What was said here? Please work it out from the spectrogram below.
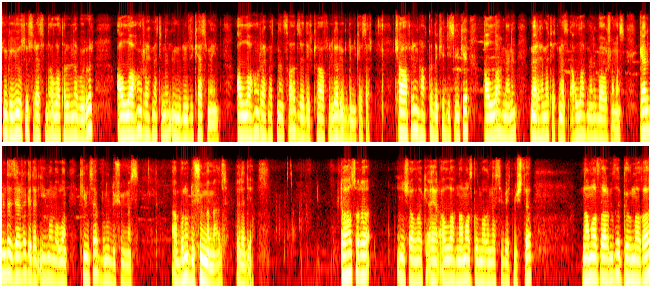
Çünki Yusuf surəsində Allah Teala nə buyurur? Allahın rəhmətindən ümidinizi kəsməyin. Allahın rəhmətindən sadəcədir kafirlər ümidini kəsər. Kafirin haqqıdır ki, desin ki, Allah məni mərhəmət etməz, Allah məni bağışlamaz. Qəlbində zərrə qədər iman olan kimsə bunu düşünməz. Bunu düşünməməlidir, belə deyə. Daha sonra inşallah ki, əgər Allah namaz qılmağı nəsib etmişsə, namazlarımızı qılmağa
